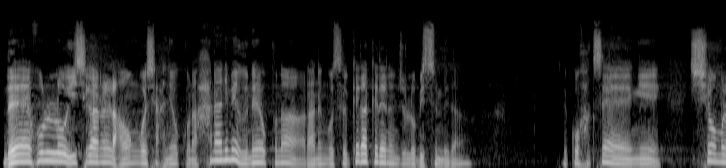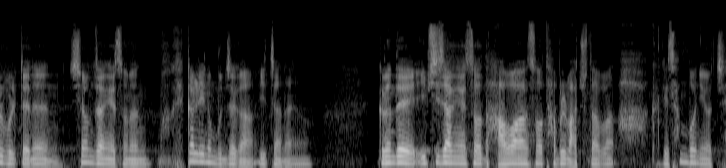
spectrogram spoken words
내 홀로 이 시간을 나온 것이 아니었구나. 하나님의 은혜였구나라는 것을 깨닫게 되는 줄로 믿습니다. 꼭 학생이 시험을 볼 때는 시험장에서는 막 헷갈리는 문제가 있잖아요. 그런데 입시장에서 나와서 답을 맞추다 보면 아, 그게 3번이었지.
